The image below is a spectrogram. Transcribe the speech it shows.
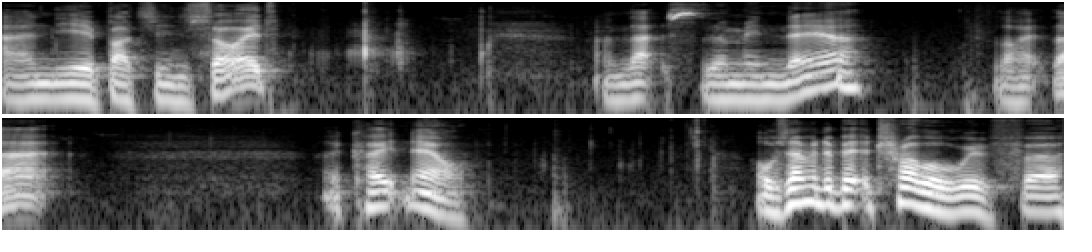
and the earbuds inside. And that's them in there, like that. Okay, now, I was having a bit of trouble with, uh,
